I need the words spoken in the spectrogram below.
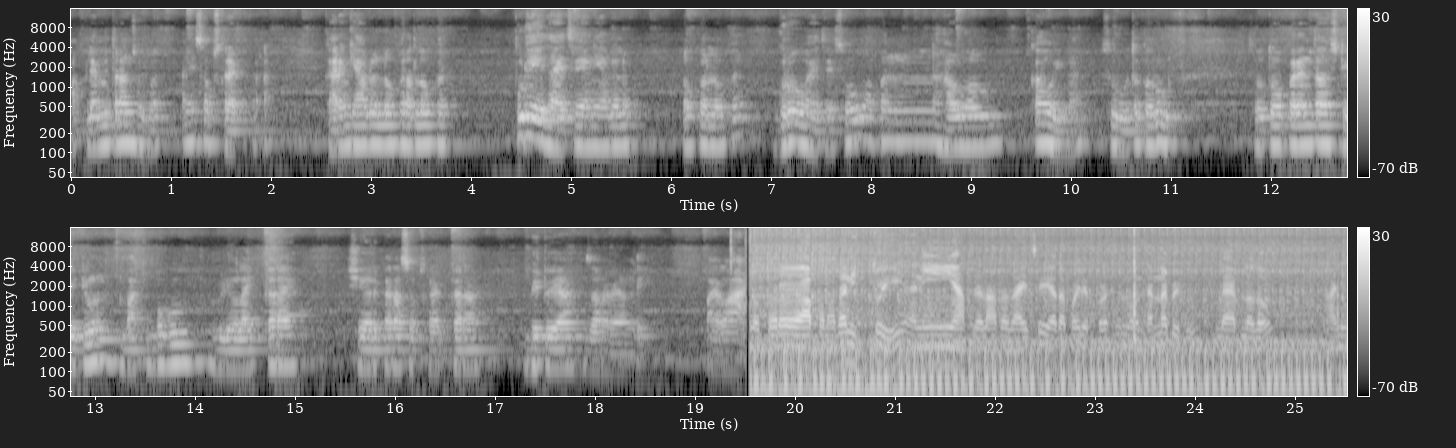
आपल्या मित्रांसोबत आणि सबस्क्राईब करा. कारण की आपल्याला लवकरात लवकर पुढे जायचं आहे आणि आपल्याला लवकर लवकर ग्रो व्हायचं आहे सो आपण हळूहळू का होईना सुरू तर करू. सो तोपर्यंत स्टेट येऊन बाकी बघू व्हिडिओ लाईक करा शेअर करा सबस्क्राईब करा. भेटूया जरा वेळामध्ये. बाय बाय तर आपण आता निघतोय आणि आपल्याला आता जायचं आहे आता पहिले प्रश्न म्हणून त्यांना भेटू लॅबला जाऊन. आणि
